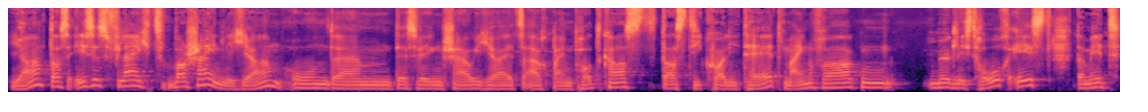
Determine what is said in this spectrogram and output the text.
Ja, das ist es vielleicht wahrscheinlich, ja. Und ähm, deswegen schaue ich ja jetzt auch beim Podcast, dass die Qualität meiner Fragen möglichst hoch ist, damit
